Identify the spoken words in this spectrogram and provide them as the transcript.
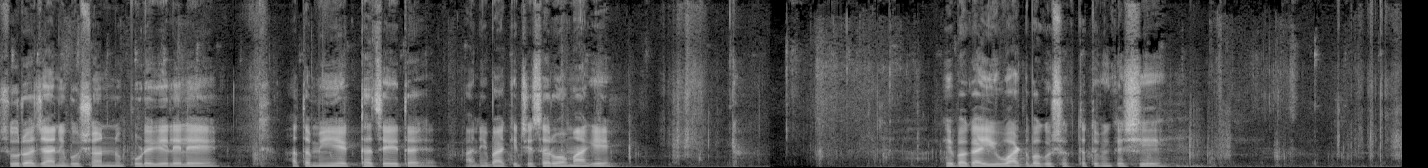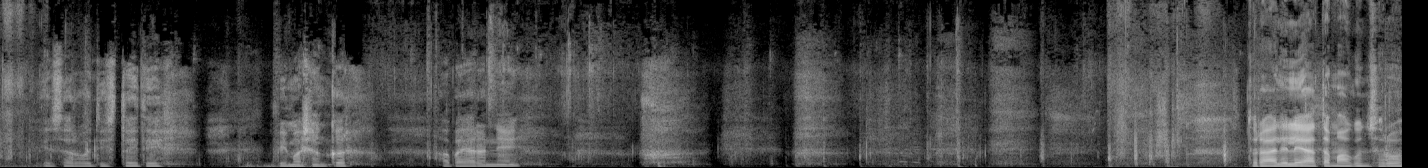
सूरज आणि भूषण पुढे गेलेले. आता मी एकटाच येत आहे आणि बाकीचे सर्व मागे. हे बघा ही वाट बघू शकता तुम्ही कशी आहे. हे सर्व दिसतंय ते. भीमाशंकर अभयारण्य आहे. तर आलेले आहे आता मागून सर्व.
